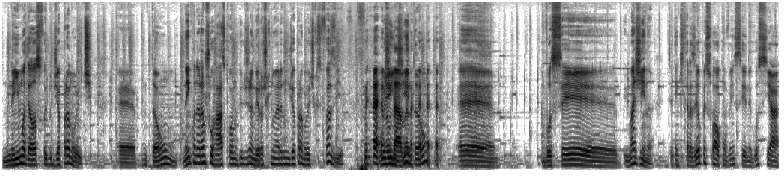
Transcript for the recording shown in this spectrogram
nenhuma delas foi do dia para noite. É, então, nem quando era um churrasco lá no Rio de Janeiro, acho que não era de um dia para noite que se fazia. Hoje em dava, dia, né? então, é, você imagina, você tem que trazer o pessoal, convencer, negociar,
